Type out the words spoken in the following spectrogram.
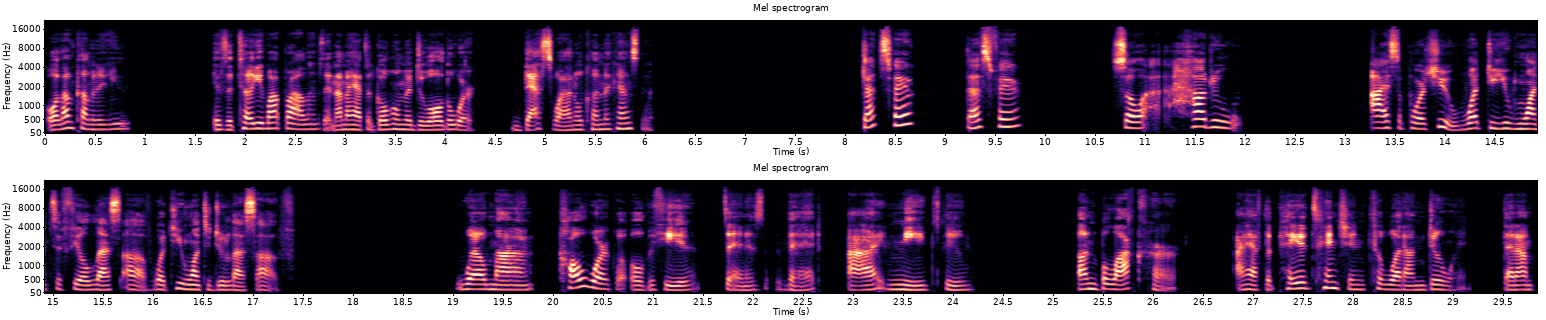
All I'm coming to you is to tell you my problems, and I'm gonna have to go home and do all the work. That's why I don't come to counseling. That's fair. That's fair. So, uh, how do I support you? What do you want to feel less of? What do you want to do less of? Well, my coworker over here says that I need to unblock her. I have to pay attention to what I'm doing, that I'm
